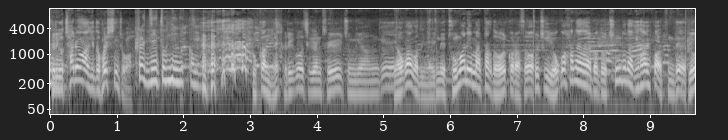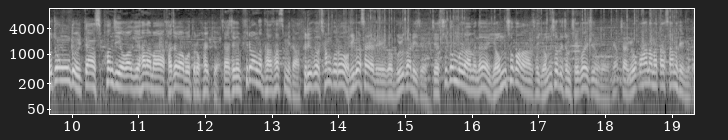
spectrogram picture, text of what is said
그리고 촬영하기도 훨씬 좋아 그래 네 돈이니까 뭐. 똑같네 그리고 지금 제일 중요한 게 여과거든요. 근데 두 마리만 딱 넣을 거라서 솔직히 요거 하나로도 충분하긴 할 것 같은데 요 정도 일단 스펀지 여과기 하나만 가져가 보도록 할게요. 자 지금 필요한 건 다 샀습니다. 그리고 참고로 이거 사야 돼요. 이거 물갈이제. 이제 수돗물로 하면은 염소가 많아서 염소를 좀 제거해 주는 거거든요. 자 요거 하나만 딱 사면 됩니다.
